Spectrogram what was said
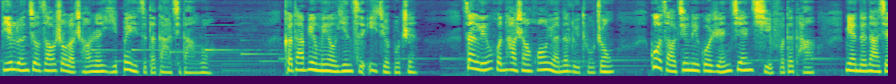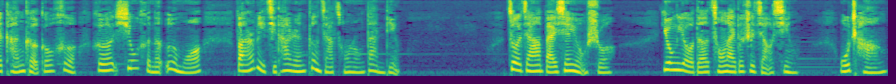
迪伦就遭受了常人一辈子的大起大落，可他并没有因此一蹶不振。在灵魂踏上荒原的旅途中，过早经历过人间起伏的他，面对那些坎坷沟壑和凶狠的恶魔，反而比其他人更加从容淡定。作家白先勇说：“拥有的从来都是侥幸，无常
